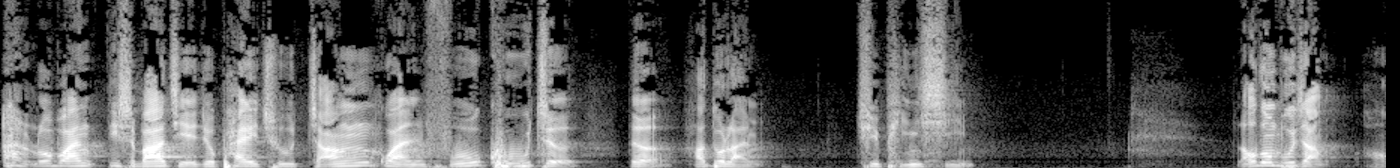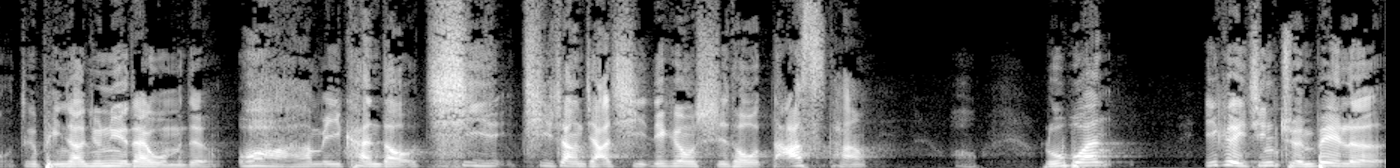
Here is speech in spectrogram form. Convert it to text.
罗波安第十八节就派出掌管服苦者的哈多兰。去平息，劳动部长，好，这个平常就虐待我们的，哇！他们一看到气气上加气，立刻用石头打死他。罗波安，一个已经准备了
